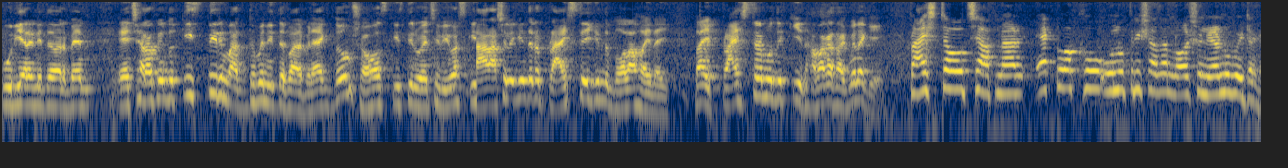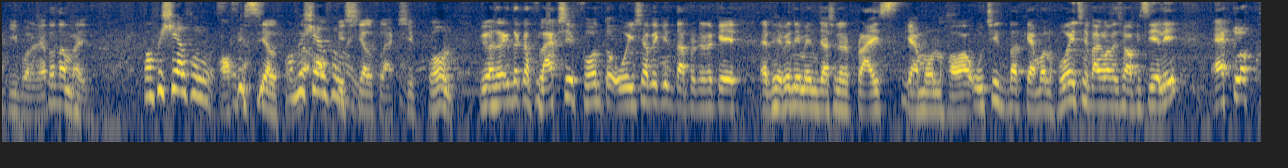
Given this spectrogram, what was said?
কুরিয়ারে নিতে পারবেন। এছাড়াও কিন্তু কিস্তির মাধ্যমে নিতে পারবেন। একদম সহজ কিস্তি রয়েছে ভিউয়ার্স আর আসলে কিন্তু এটা প্রাইসটাই কিন্তু বলা হয় নাই। ভাই প্রাইসটার মধ্যে কি ধামাকা থাকবে নাকি? প্রাইসটা হচ্ছে আপনার এক লক্ষ উনত্রিশ হাজার নয়শো নিরানব্বই টাকা। কি বলেন এত দাম ভাই? অফিসিয়াল ফোন অফিসিয়াল phone ভাই। অফিসিয়াল ফ্ল্যাগশিপ ফোন বিকজ কিন্তু একটা ফ্ল্যাগশিপ ফোন তো ওই হিসাবে কিন্তু এটাকে ভেবে নেবেন যে আসলে প্রাইস কেমন হওয়া উচিত বা কেমন হয়েছে বাংলাদেশে অফিসিয়ালি এক লক্ষ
